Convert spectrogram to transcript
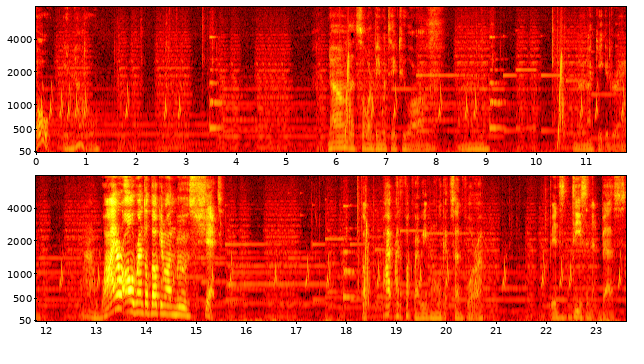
oh, you know. No, that solar beam would take too long. Um, no, not Giga Drain. Wow, why are all rental Pokemon moves shit? Oh, why, why the fuck would I even look at Sunflora? It's decent at best.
